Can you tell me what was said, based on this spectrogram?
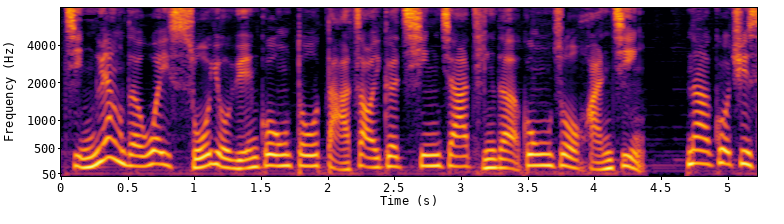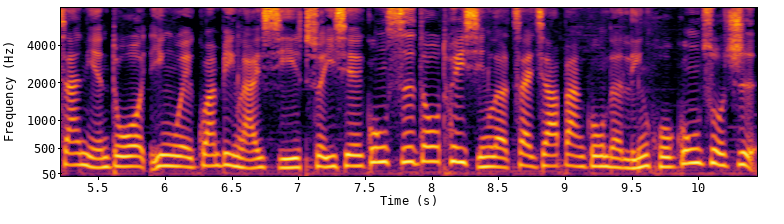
尽量的为所有员工都打造一个轻家庭的工作环境。那过去三年多，因为官病来袭，所以一些公司都推行了在家办公的灵活工作制。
